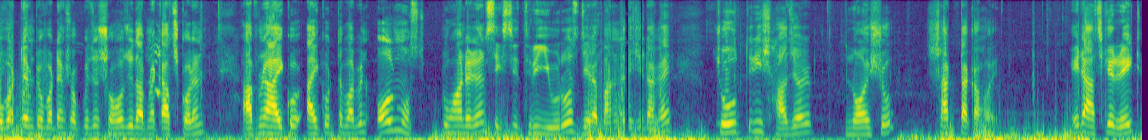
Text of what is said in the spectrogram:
ওভার টাইম টোভার টাইম সব কিছু সহ যদি আপনার কাজ করেন, আপনারা আয় আয় করতে পারবেন almost two hundred and sixty three euros যেটা বাংলাদেশি টাকায় চৌত্রিশ হাজার নয়শো ষাট টাকা হয়। এটা আজকের রেট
